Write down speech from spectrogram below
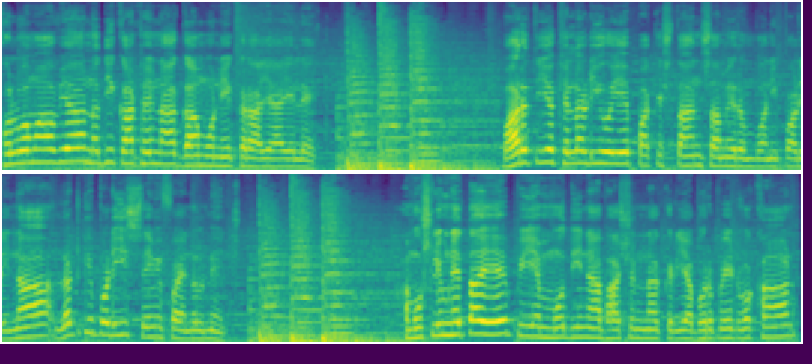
ખોલવામાં આવ્યા, નદી કાંઠેના ગામોને કરાયા એલર્ટ ભારતીય ખેલાડીઓએ પાકિસ્તાન સામે રમવાની પાળીના લટકી પડી સેમીફાઇનલ મેચ. આ મુસ્લિમ નેતાએ પીએમ મોદીના ભાષણના કર્યા ભરપેટ વખાણ,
